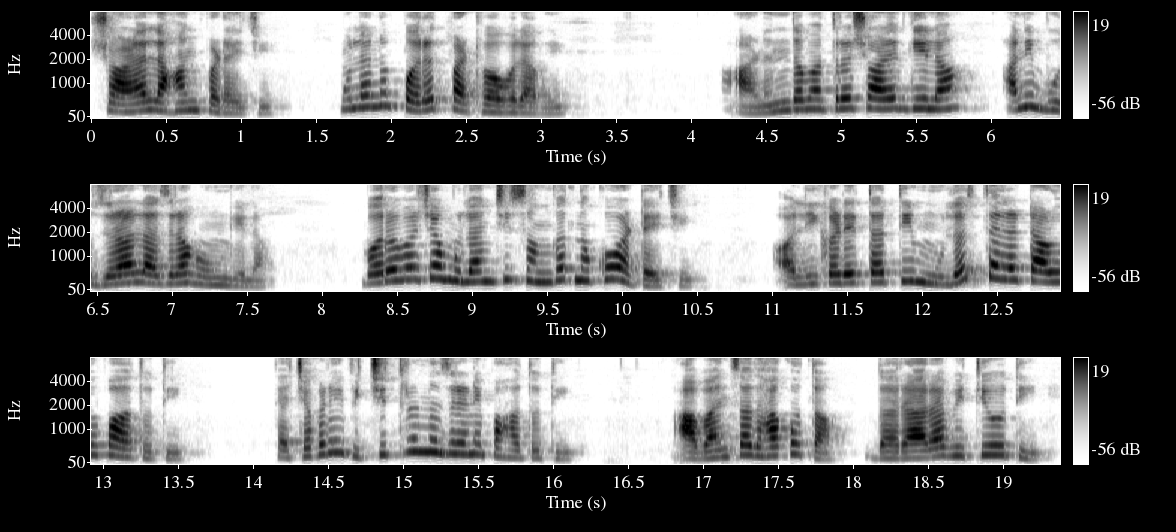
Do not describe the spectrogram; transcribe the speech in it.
शाळा लहान पडायची. मुलांना परत पाठवावं लागे. आनंद मात्र शाळेत गेला आणि बुजरा लाजरा होऊन गेला. बरोबरच्या मुलांची संगत नको वाटायची. अलीकडे तर ती मुलंच त्याला टाळू पाहत होती. त्याच्याकडे विचित्र नजरेने पाहत होती. आबांचा धाक होता. दरारा भीती होती.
